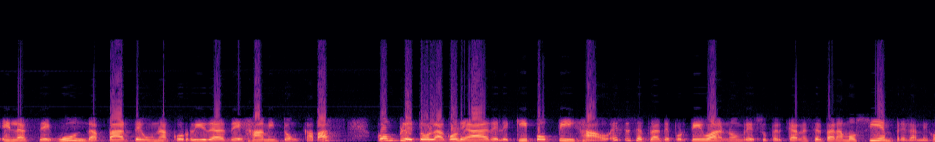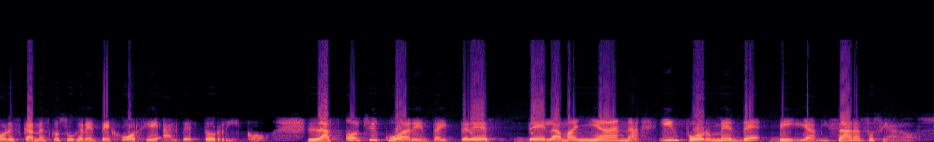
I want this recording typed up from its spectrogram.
En la segunda parte, una corrida de Hamilton Capaz completó la goleada del equipo Pijao. Este es el plan deportivo a nombre de Supercarnes del Páramo, siempre las mejores carnes con su gerente Jorge Alberto Rico. Las ocho y cuarenta y tres de la mañana, informe de Villamizar Asociados.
